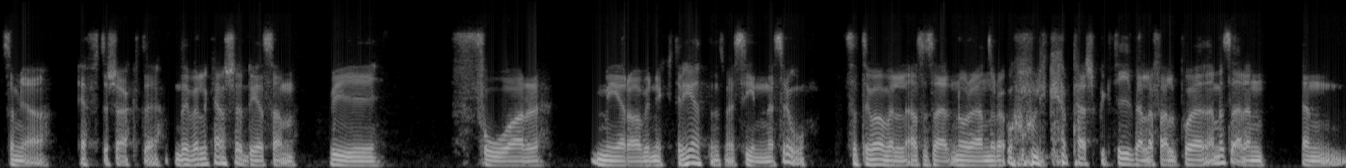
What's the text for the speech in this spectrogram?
som jag eftersökte. Det är väl kanske det som vi får mer av i nykterheten som är sinnesro. Så det var väl alltså så här, några, några olika perspektiv i alla fall på ja, så en, en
